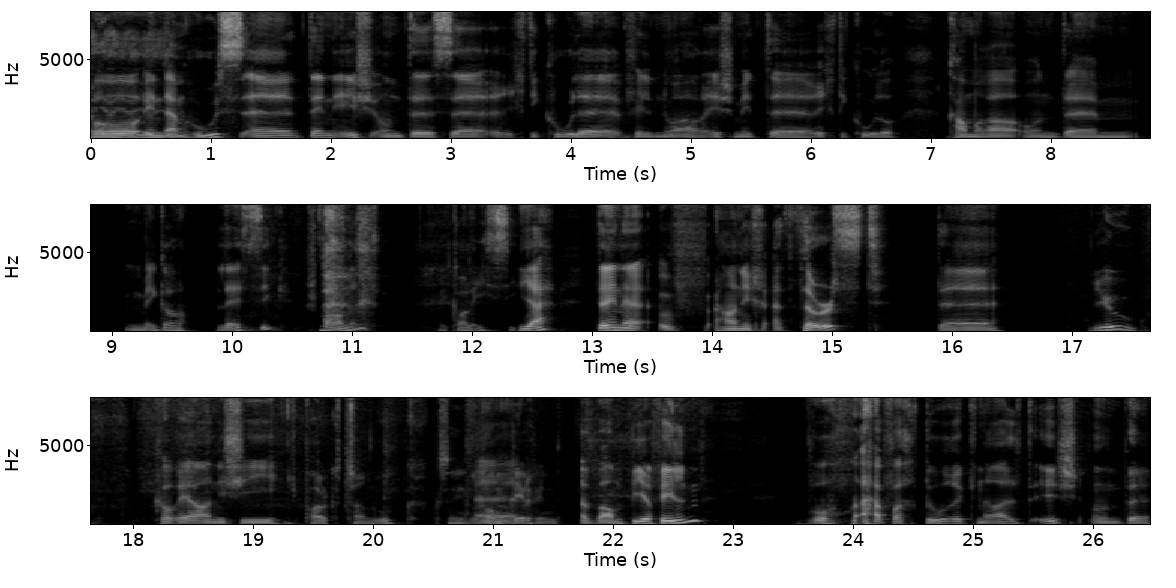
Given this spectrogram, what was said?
wo ja, ja, ja, in dem Haus äh, dann ist und das äh, richtig coole Film noir ist mit äh, richtig cooler Kamera und ähm, mega lässig, spannend. mega lässig. Ja, dann äh, habe ich Thirst, der Juhu. Koreanische Park Chan-wook gesehen. Äh, Vampirfilm. Ein Vampirfilm, wo einfach durchgeknallt ist und äh,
